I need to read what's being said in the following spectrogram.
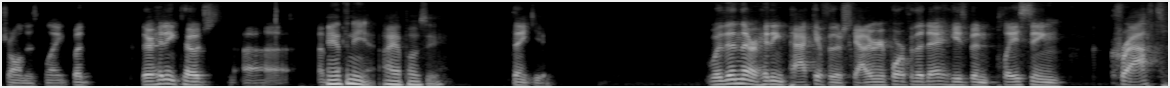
drawing this blank but their hitting coach uh, anthony iapoce thank you within their hitting packet for their scouting report for the day, he's been placing Kraft,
